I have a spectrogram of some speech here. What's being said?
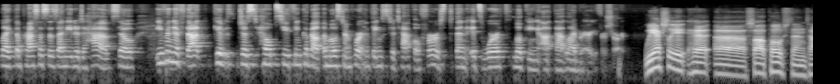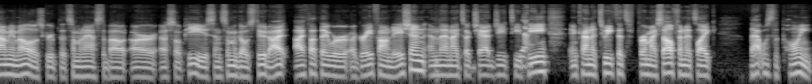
like the processes I needed to have. So even if that gives just helps you think about the most important things to tackle first, then it's worth looking at that library for sure. We actually had uh, saw a post in Tommy Mello's group that someone asked about our SOPs, and someone goes, "Dude, I I thought they were a great foundation, and then I took Chat GTP yeah. and kind of tweaked it for myself, and it's like." That was the point.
